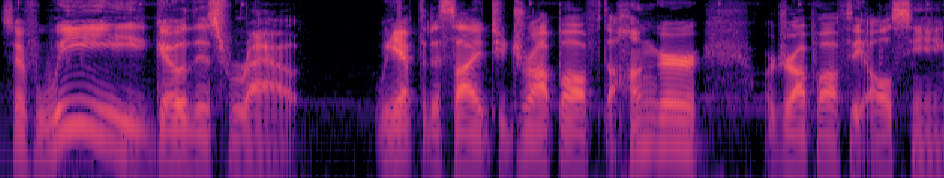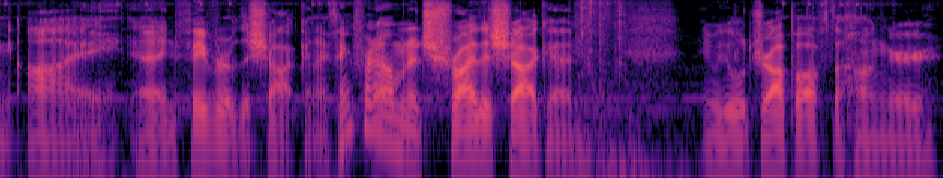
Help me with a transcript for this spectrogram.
So if we go this route, we have to decide to drop off the hunger or drop off the all-seeing eye uh, in favor of the shotgun. I think for now I'm going to try the shotgun, and we will drop off the hunger.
